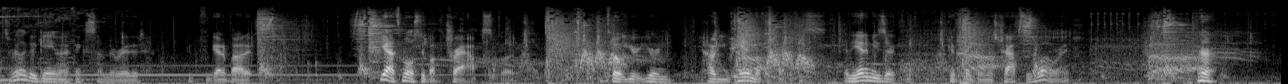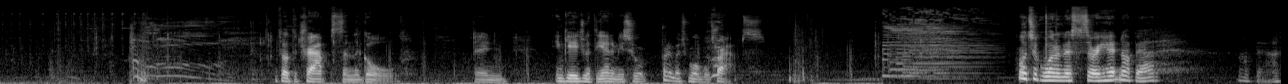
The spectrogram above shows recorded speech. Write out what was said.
It's a really good game, and I think it's underrated. People forget about it. Yeah, it's mostly about the traps, but so you're, you're how you handle the traps, and the enemies are could think them as traps as well, right? Huh. About the traps and the gold, and engage with the enemies who are pretty much mobile traps. Well, took one unnecessary hit. Not bad. Not bad.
